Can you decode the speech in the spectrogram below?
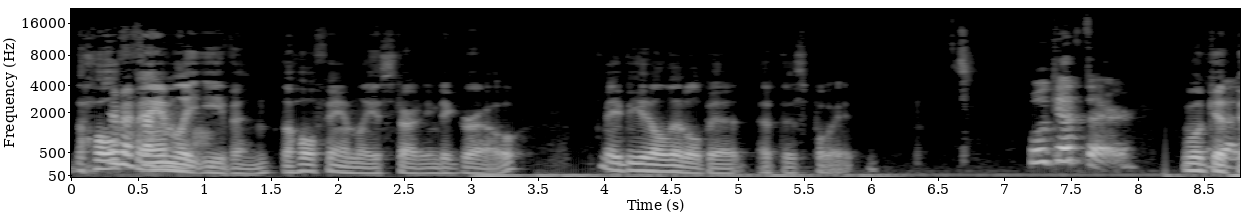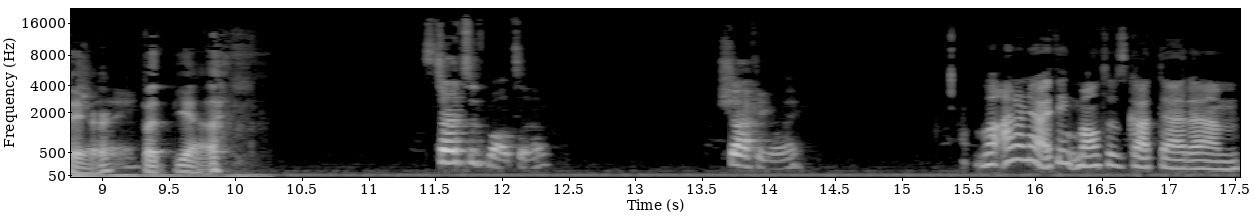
The whole Yeah, but for how family, even the whole family, is starting to grow. Maybe a little bit at this point. We'll get there. We'll get there, but yeah, Starts with Malta. Shockingly. Well, I don't know. I think Malta's got that. Um,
